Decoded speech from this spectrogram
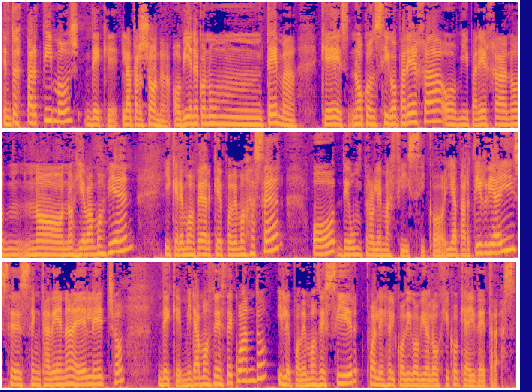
Entonces partimos de que la persona o viene con un tema que es no consigo pareja o mi pareja no, no nos llevamos bien y queremos ver qué podemos hacer o de un problema físico. Y a partir de ahí se desencadena el hecho de que miramos desde cuándo y le podemos decir cuál es el código biológico que hay detrás.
